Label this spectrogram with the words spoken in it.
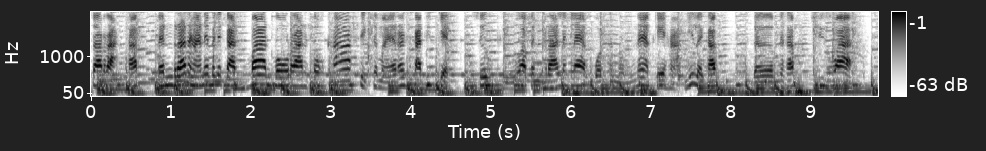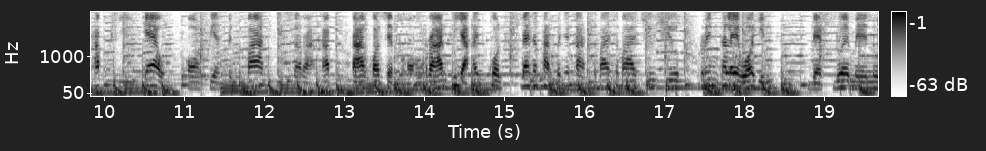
สระครับ เป็นร้านอาหารในบรรยากาศบ้านโบราณทรงคลาสสิกสมัยรัชกาลที่ 7 ซึ่งถือว่าเป็นร้านแรก ๆ บนถนนแนบเคหะนี้เลยครับ เดิมนะครับ ชื่อว่าทับพีแก้วก่อนเปลี่ยนเป็นบ้านอิสระครับ ตามคอนเซปต์ของร้านที่อยากให้ทุกคนได้สัมผัสบรรยากาศสบายๆชิลๆริมทะเลหัวหิน เด็ดด้วยเมนู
